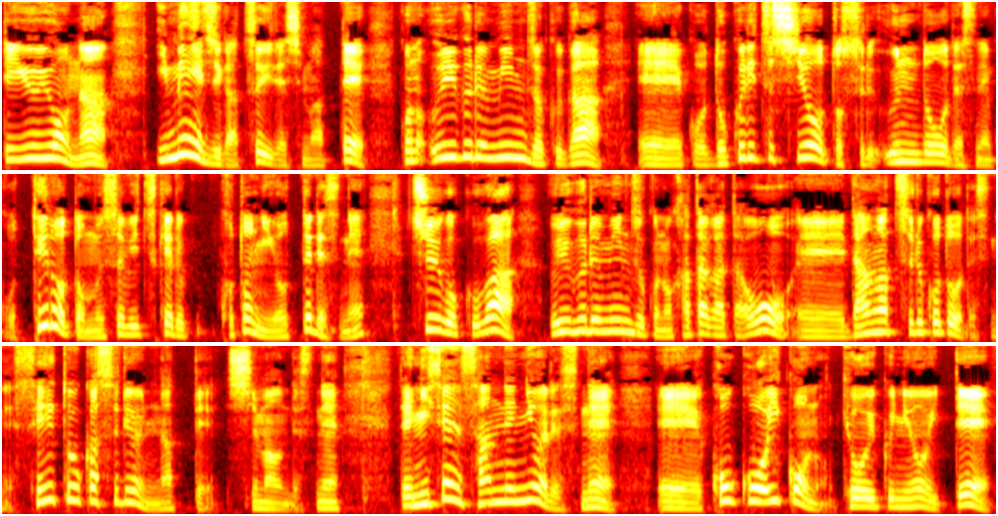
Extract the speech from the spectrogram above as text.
ていうようなイメージがついてしまって、このウイグル民族が、えー、こう独立しようとする運動をですね、こうテロと結びつけることによってですね、中国はウイグル民族の方々を、えー、弾圧することをですね、正当化するようになってしまうんですね。で、2003年にはですね、えー、高校以降の教育において、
